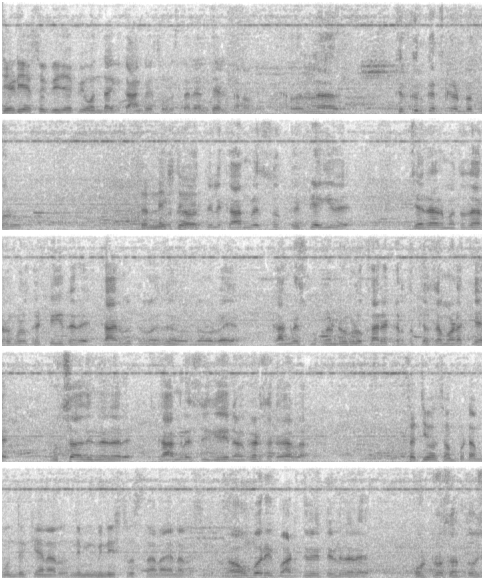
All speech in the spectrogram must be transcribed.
J D S B J P ಒಂದಾಗಿ ಕಾಂಗ್ರೆಸ್ ಉಳಿಸ್ತಾರೆ ಅಂತ ಹೇಳ್ತಾರೆ ಅವರು. ಅವೆಲ್ಲ ತಿರ್ಕೊಂಡು ಕನ್ಸ್ಕೊಳ್ಬೇಕು ಅವರು. ಸರ್ ನೆಕ್ಸ್ಟ್ ಅವತ್ತಲ್ಲಿ ಕಾಂಗ್ರೆಸ್ಸು ಗಟ್ಟಿಯಾಗಿದೆ ಜನರ ಮತದಾರರುಗಳು ಗಟ್ಟಿಗಿದ್ದಾರೆ. ಕಾರ್ಮಿಕರು ಕಾಂಗ್ರೆಸ್ ಮುಖಂಡರುಗಳು ಕಾರ್ಯಕರ್ತರು ಕೆಲಸ ಮಾಡೋಕ್ಕೆ ಉತ್ಸಾಹದಿಂದ ಇದ್ದಾರೆ. ಕಾಂಗ್ರೆಸ್ಸಿಗೆ ಏನು ಅಲ್ಗಾಡ್ಸೋಕ್ಕಾಗಲ್ಲ ಸಚಿವ ಸಂಪುಟ ಮುಂದಕ್ಕೆ ಏನಾದ್ರು ನಿಮ್ಮ ಮಿನಿಸ್ಟರ್ ಸ್ಥಾನ ಏನಾದ್ರು ಸಿಗುತ್ತೆ? ನವಂಬರಿಗೆ ಮಾಡ್ತೀವಿ ಅಂತ ಹೇಳಿದ್ದಾರೆ. ಕೊಟ್ಟರು ಸಂತೋಷ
